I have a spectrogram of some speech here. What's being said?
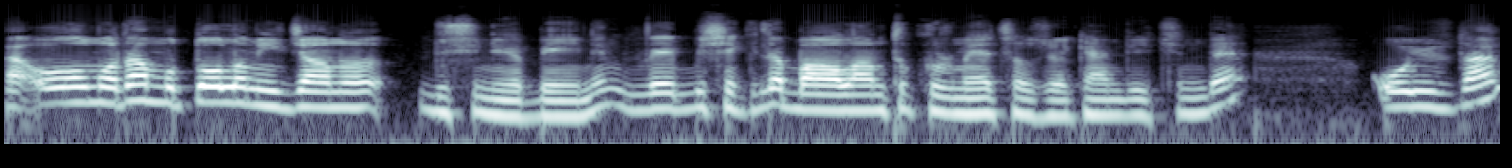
yani olmadan mutlu olamayacağını düşünüyor beynin ve bir şekilde bağlantı kurmaya çalışıyor kendi içinde. O yüzden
